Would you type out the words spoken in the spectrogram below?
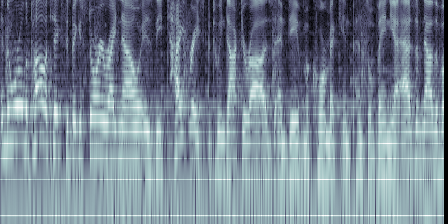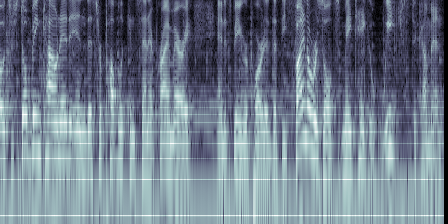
In the world of politics, the biggest story right now is the tight race between Dr. Oz and Dave McCormick in Pennsylvania. As of now, the votes are still being counted in this Republican Senate primary, and it's being reported that the final results may take weeks to come in.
